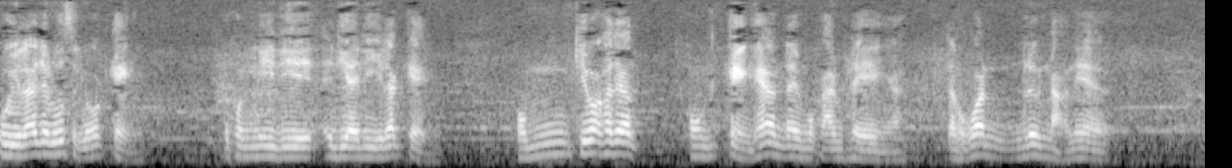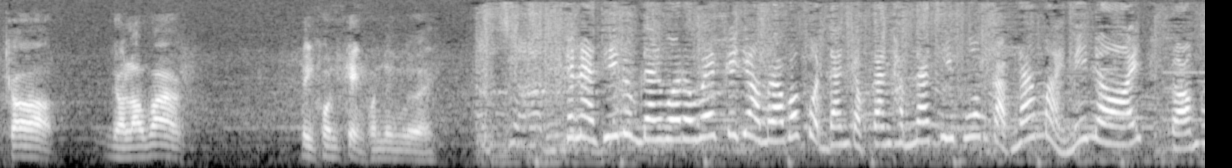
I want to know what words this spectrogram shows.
คุยแล้วจะรู้สึกเลยว่าเก่ง เป็นคนมีดีไอเดียดีและเก่ง ผมคิดว่าเขาจะคงเก่งแค่ในวงการเพลงอะแต่ผมว่าเรื่องหนังเนี่ย ก็ยอมรับว่าเป็นคนเก่งคนหนึ่งเลย ขณะที่หนุ่มแดนวรเวทก็ยอมรับว่ากดดันกับการทำหน้าที่พ่วงกับหน้าใหม่ไม่น้อย พร้อมเผ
